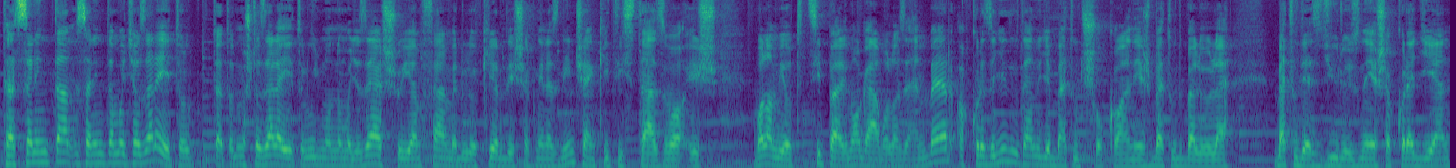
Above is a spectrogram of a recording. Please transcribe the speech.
tehát szerintem, szerintem, hogyha az elejétől, tehát most az elejétől úgy mondom, hogy az első ilyen felmerülő kérdéseknél ez nincsen kitisztázva, és valami ott cipel magával az ember, akkor ez egy idő után ugye be tud sokalni, és be tud belőle be tud ezt gyűrűzni, és akkor egy ilyen,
